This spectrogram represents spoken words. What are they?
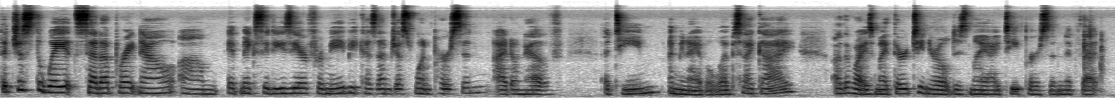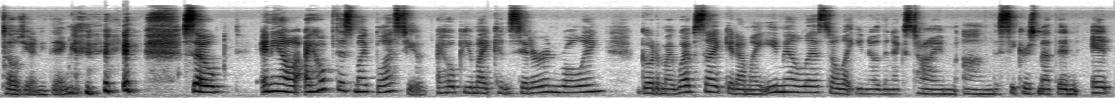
That just the way it's set up right now, um, it makes it easier for me because I'm just one person. I don't have a team. I mean, I have a website guy. Otherwise, my 13 year old is my IT person, if that tells you anything. so, anyhow, I hope this might bless you. I hope you might consider enrolling. Go to my website, get on my email list. I'll let you know the next time um, the Seeker's Method, it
